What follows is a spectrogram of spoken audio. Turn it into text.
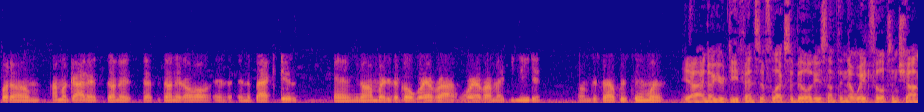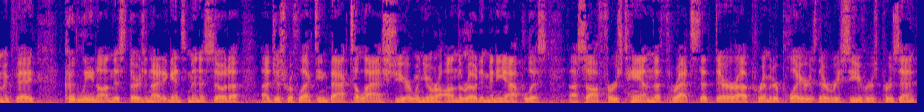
But um, I'm a guy that's done it that's done it all in in the back end, and you know I'm ready to go wherever I wherever I may be needed um, just to help his team win. Yeah, I know your defensive flexibility is something that Wade Phillips and Sean McVay could lean on this Thursday night against Minnesota. Uh, just reflecting back to last year when you were on the road in Minneapolis, uh, saw firsthand the threats that their uh, perimeter players, their receivers present.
